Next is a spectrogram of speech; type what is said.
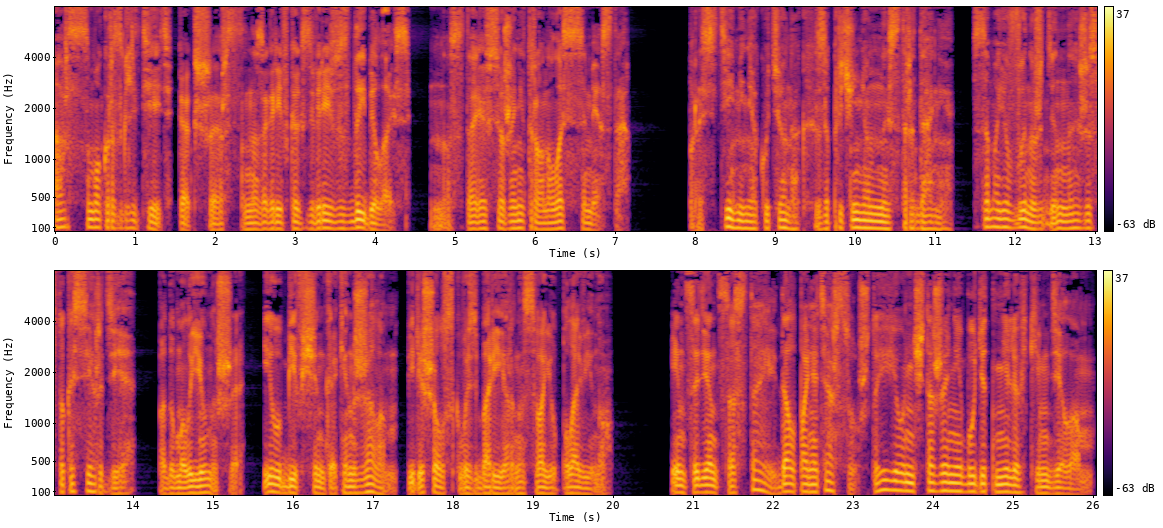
Арс смог разглядеть, как шерсть на загривках зверей вздыбилась, но стая все же не тронулась с места. «Прости меня, кутенок, за причиненные страдания, за мое вынужденное жестокосердие», — подумал юноша, и, убив щенка кинжалом, перешел сквозь барьер на свою половину. Инцидент со стаей дал понять Арсу, что ее уничтожение будет нелегким делом,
